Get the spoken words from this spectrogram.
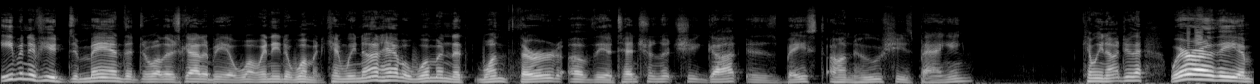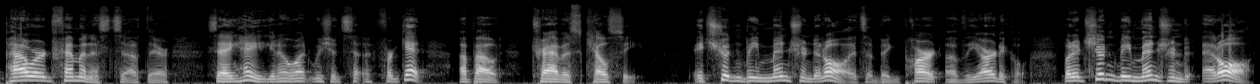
Even if you demand that, well, there's got to be a woman, we need a woman. Can we not have a woman that one third of the attention that she got is based on who she's banging? Can we not do that? Where are the empowered feminists out there saying, hey, you know what? We should forget about Travis Kelce it shouldn't be mentioned at all. It's a big part of the article, but it shouldn't be mentioned at all.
